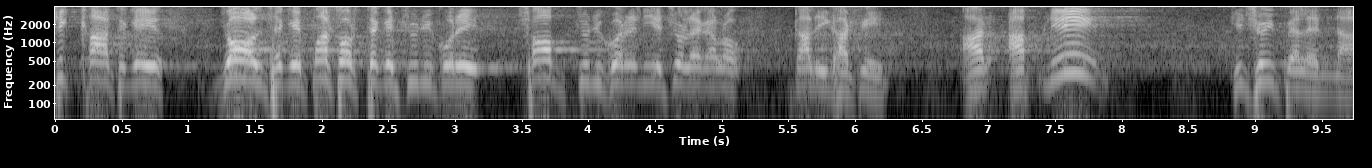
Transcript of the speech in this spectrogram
শিক্ষা থেকে, জল থেকে, পাথর থেকে চুরি করে, সব চুরি করে নিয়ে চলে গেল কালীঘাটে। আর আপনি কিছুই পেলেন না।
